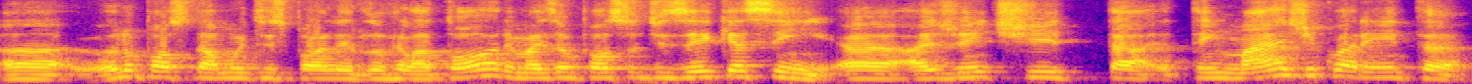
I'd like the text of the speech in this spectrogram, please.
Uh, eu não posso dar muito spoiler do relatório, mas eu posso dizer que assim uh, a gente tá, tem mais de 40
